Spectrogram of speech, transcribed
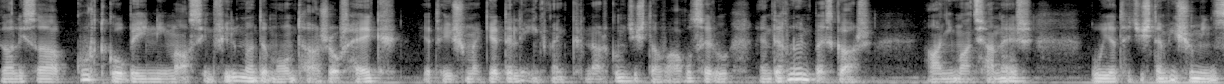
գալիս է Կուրտ Կոբեյնի մասին ֆիլմը The Montage of Heck եթե հիշում եք, դա էինք մենք քննարկում, ճիշտ է, վաղուց էր ու այնտեղ նույնպես կար անիմացիաներ ու եթե ճիշտ եմ հիշում ինձ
